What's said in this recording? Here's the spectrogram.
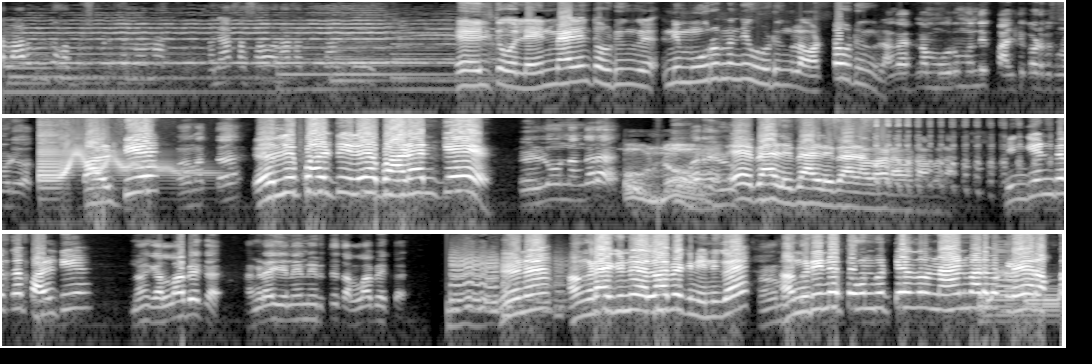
ಎಲ್ಲಾರು ಮುಂದೆ ಹಬ್ಬಿಸ್ಬಿಡ್ತೇನೆ ಮನ್ಯಾಗ ಕಸ ಹೊಡ್ಯಾಕತ್ತೀನಿ ಏ ಇಲ್ಲಿ ತಗೋಲ್ಲ ಏನ್ ಮ್ಯಾಲಿಂತ ಹೊಡಿಂಗಿಲ್ಲ. ನಿಮ್ ಮೂರು ಮಂದಿ ಹೊಡಿಂಗಿಲ್ಲ ಒಟ್ಟ ಹೊಡಿಂಗಿಲ್ಲ. ಹಂಗಾರೆ ನಮ್ಮ ಮೂರು ಮಂದಿಗೆ ಪಾಲ್ಟಿ ಕೊಡ್ಬೇಕು ನೋಡಿ ಇವತ್ತು. ಪಾಲ್ಟಿ? ಆ, ಮತ್ತ? ಎಲ್ಲಿ ಪಾಲ್ಟಿ ಲೇ ಬಾಡ್ಯಾನ್ಕಿ ಹೇಳು ನಂಗಾರ ಬರ್ರಿ ಏ ಬ್ಯಾಳಿ ಬ್ಯಾಳಿ ಬೇಡ ಬೇಡ ಬೇಡ ಬೇಡ. ನಿಂಗೇನ್ ಬೇಕ? ಪಾಲ್ಟಿ? ನಂಗ ಎಲ್ಲಾ ಬೇಕ. ಅಂಗಡ್ಯಾಗ ಏನೇನ್ ಇರ್ತೈತಿ ಎಲ್ಲಾ ಬೇಕ. ಏನ? ಅಂಗಡ್ಯಾಗಿನೂ ಎಲ್ಲಾ ಬೇಕು ನಿನಗ? ಅಂಗಡಿನೇ ತಗೊಂಡ್ಬಿಟ್ಟೆ ಅಂದ್ರ ನಾ ಏನ್ ಮಾಡ್ಬೇಕ್ಲೇ ರೊಕ್ಕ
